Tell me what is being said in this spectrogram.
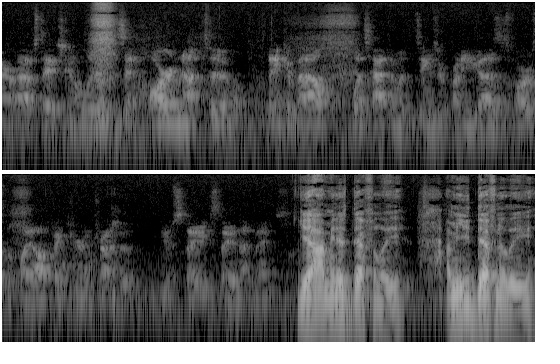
or Ohio State's going to lose. Is it hard not to think about what's happening with the teams in front of you guys as far as the playoff picture and trying to, you know, stay stay in that mix? Yeah, I mean it's definitely. I mean you definitely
